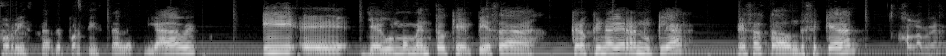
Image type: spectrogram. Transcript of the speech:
porristas, deportistas, la chingada, güey. Y eh, llega un momento que empieza, creo que una guerra nuclear. Es hasta donde se quedan. A la verga.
